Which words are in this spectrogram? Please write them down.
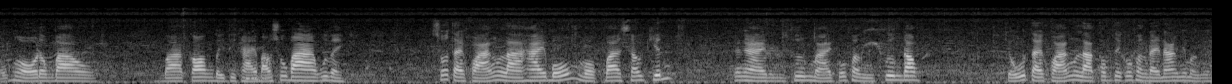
ủng hộ đồng bào bà con bị thiệt hại bão số 3 quý vị. Số tài khoản là 241369 ngân hàng thương mại cổ phần Phương Đông. Chủ tài khoản là công ty cổ phần Đài Nam nha mọi người.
